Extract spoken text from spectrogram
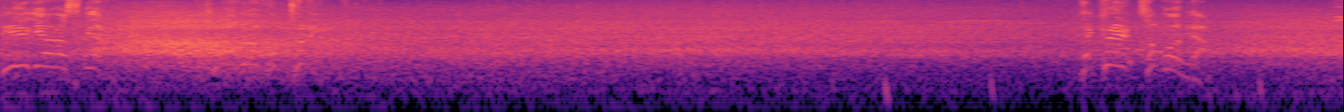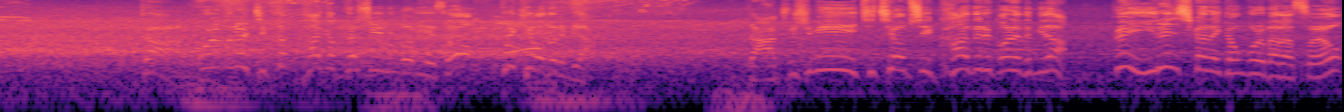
길게 열었습니다. 주먹으로 공처리. 태클 성공합니다. 자, 골문을 직접 타격할 수 있는 거리에서 프리킥 얻어냅니다. 자, 주심이 지체 없이 카드를 꺼내듭니다. 꽤 이른 시간에 경고를 받았어요.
